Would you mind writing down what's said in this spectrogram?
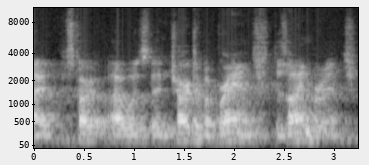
I started. I was in charge of a branch, design branch,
